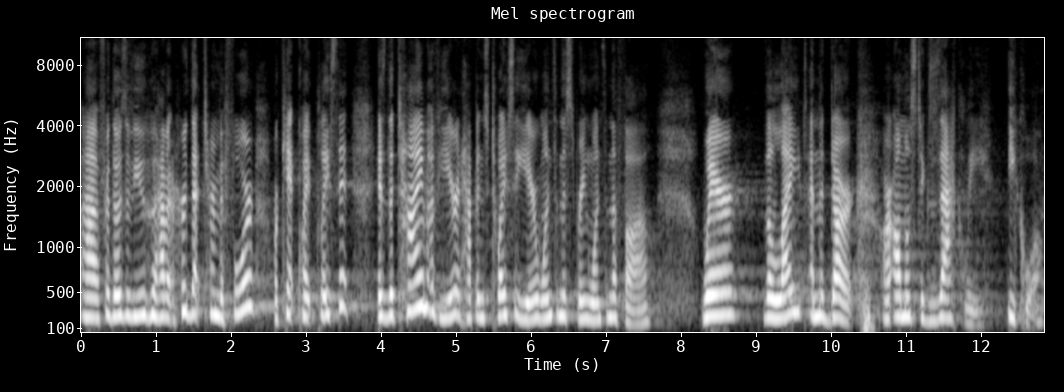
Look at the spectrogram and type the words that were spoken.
uh, for those of you who haven't heard that term before or can't quite place it, is the time of year, it happens twice a year, once in the spring, once in the fall, where the light and the dark are almost exactly equal,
